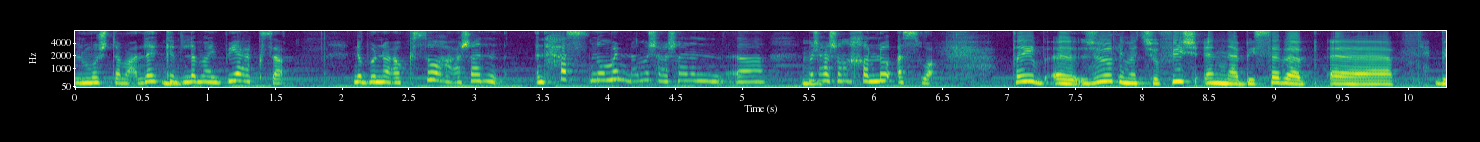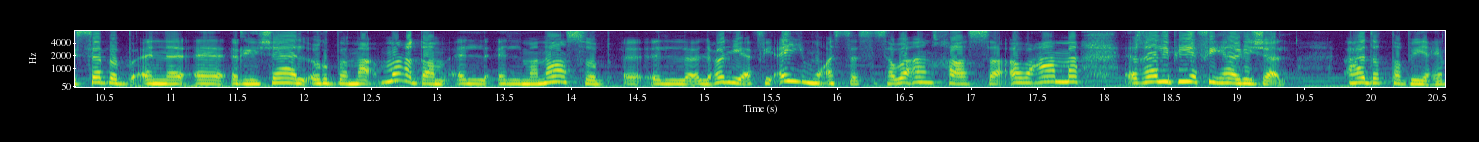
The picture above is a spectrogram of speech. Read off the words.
المجتمع لكن لما بيعكسه نبغى نعكسوها عشان نحسنوا منه مش عشان آه مش عشان نخلوه أسوأ. طيب آه، جوري ما تشوفيش إن بسبب بسبب إن الرجال ربما معظم المناصب العليا في أي مؤسسة سواء خاصة أو عامة غالبية فيها رجال؟ هذا الطبيعي.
